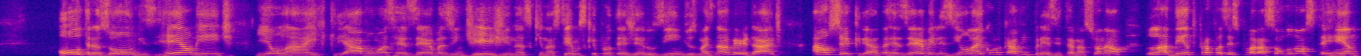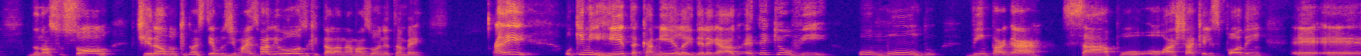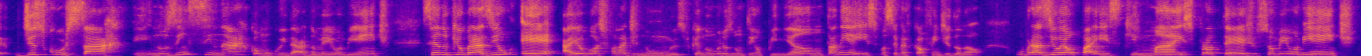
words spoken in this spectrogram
Outras ONGs realmente iam lá e criavam as reservas indígenas, que nós temos que proteger os índios, mas na verdade ao ser criada a reserva, eles iam lá e colocavam empresa internacional lá dentro para fazer exploração do nosso terreno, do nosso solo, tirando o que nós temos de mais valioso que está lá na Amazônia também. Aí, o que me irrita, Camila e delegado, é ter que ouvir o mundo vir pagar sapo ou, ou achar que eles podem é, é, discursar e nos ensinar como cuidar do meio ambiente, sendo que o Brasil é, aí eu gosto de falar de números, porque números não têm opinião, não está nem aí se você vai ficar ofendido ou não. O Brasil é o país que mais protege o seu meio ambiente.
